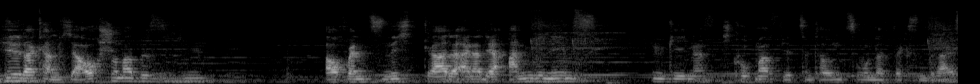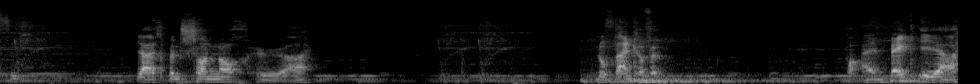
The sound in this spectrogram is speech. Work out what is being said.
Hilda kann ich ja auch schon mal besiegen. Auch wenn es nicht gerade einer der angenehmsten Gegner ist. Ich guck mal, 14.236. Ja, ich bin schon noch höher. Lufteingriffe. Vor allem Back Air.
